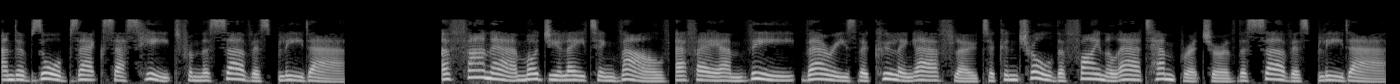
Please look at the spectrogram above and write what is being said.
and absorbs excess heat from the service bleed air. A fan air modulating valve FAMV varies the cooling airflow to control the final air temperature of the service bleed air.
